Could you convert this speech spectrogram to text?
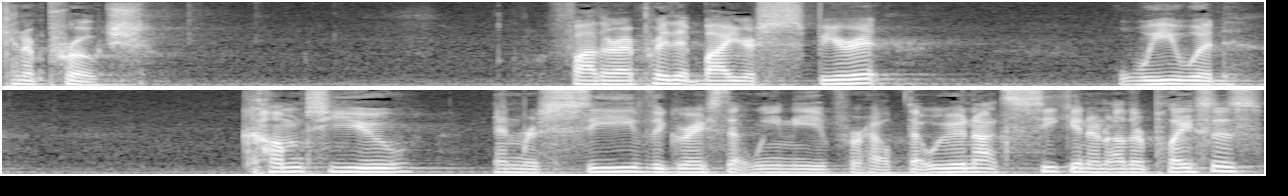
can approach. Father, I pray that by your Spirit, we would come to you and receive the grace that we need for help, that we would not seek it in other places,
